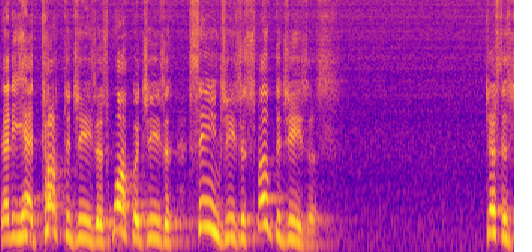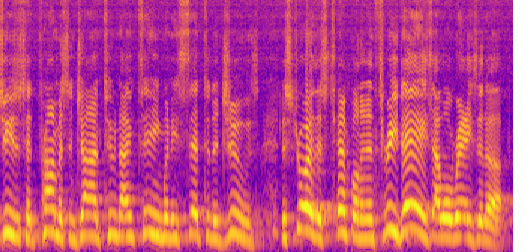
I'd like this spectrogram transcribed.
that he had talked to Jesus, walked with Jesus, seen Jesus, spoke to Jesus. Just as Jesus had promised in John 2:19 when he said to the Jews, "Destroy this temple and in 3 days I will raise it up."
